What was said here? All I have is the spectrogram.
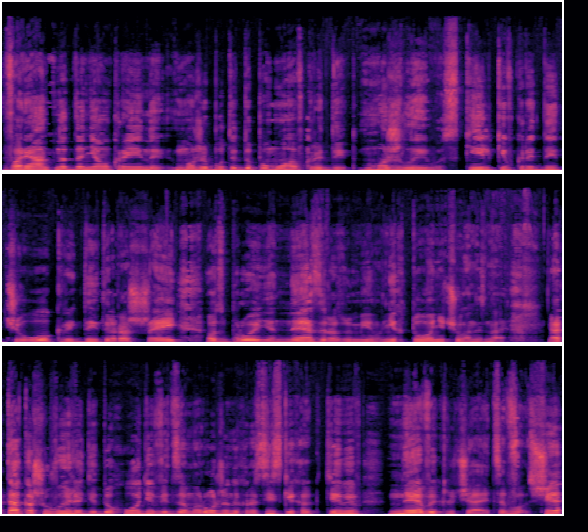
варіант надання України може бути допомога в кредит. Можливо, скільки в кредит, чого кредит, грошей, озброєння не зрозуміло. Ніхто нічого не знає. А також у вигляді доходів від заморожених російських активів не виключається. Ще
